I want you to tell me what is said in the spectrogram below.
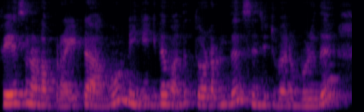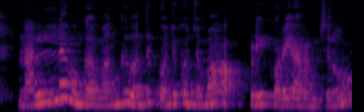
ஃபேஸும் நல்லா ப்ரைட் ஆகும். நீங்கள் இதை வந்து தொடர்ந்து செஞ்சுட்டு வரும்பொழுது நல்ல உங்கள் மங்கு வந்து கொஞ்சம் கொஞ்சமாக அப்படியே குறைய ஆரம்பிச்சிரும்.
